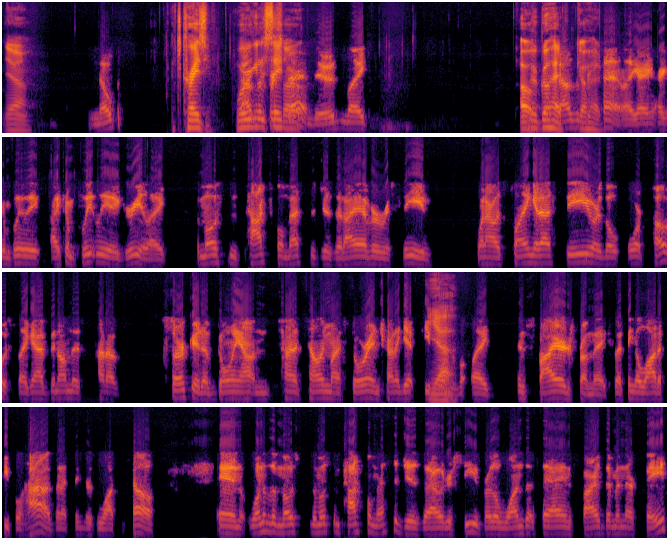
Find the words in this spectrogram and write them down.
Yeah. Nope. It's crazy. What are you going to say? Dude. Like, Oh, No, go ahead. Go ahead. Like, I, I completely, I completely agree. Like, the most impactful messages that I ever received when I was playing at SC or the or post. Like, I've been on this kind of circuit of going out and kind of telling my story and trying to get people Yeah. like inspired from it because I think a lot of people have, and I think there's a lot to tell. And one of the most the most impactful messages that I would receive are the ones that say I inspired them in their faith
